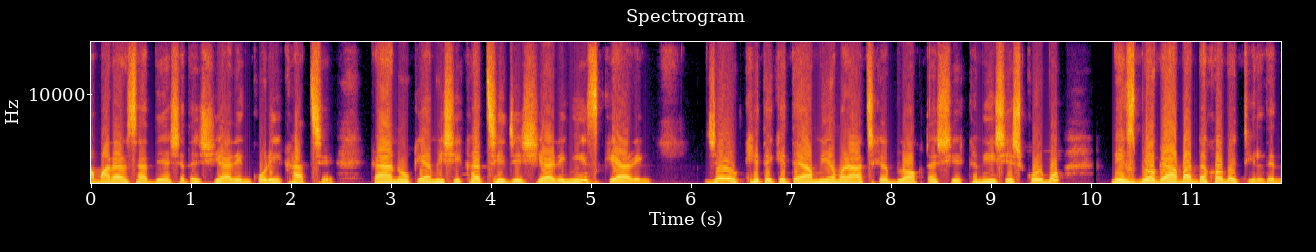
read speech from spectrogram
আমার আর সাদিয়ার সাথে শেয়ারিং করেই খাচ্ছে। কারণ ওকে আমি শিখাচ্ছি যে শেয়ারিং ইজ কেয়ারিং যাই খেতে খেতে আমি আমার আজকের ব্লগটা সেখানেই শেষ করব। নেক্সট ব্লগে আবার দেখা হবে। টিল দেন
